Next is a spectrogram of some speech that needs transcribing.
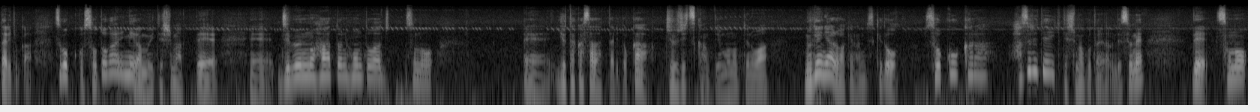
たりとかすごくこう外側に目が向いてしまって、えー、自分のハートに本当はその、えー、豊かさだったりとか充実感っていうものっていうのは無限にあるわけなんですけどそこから外れて生きてしまうことになるんですよね。でその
